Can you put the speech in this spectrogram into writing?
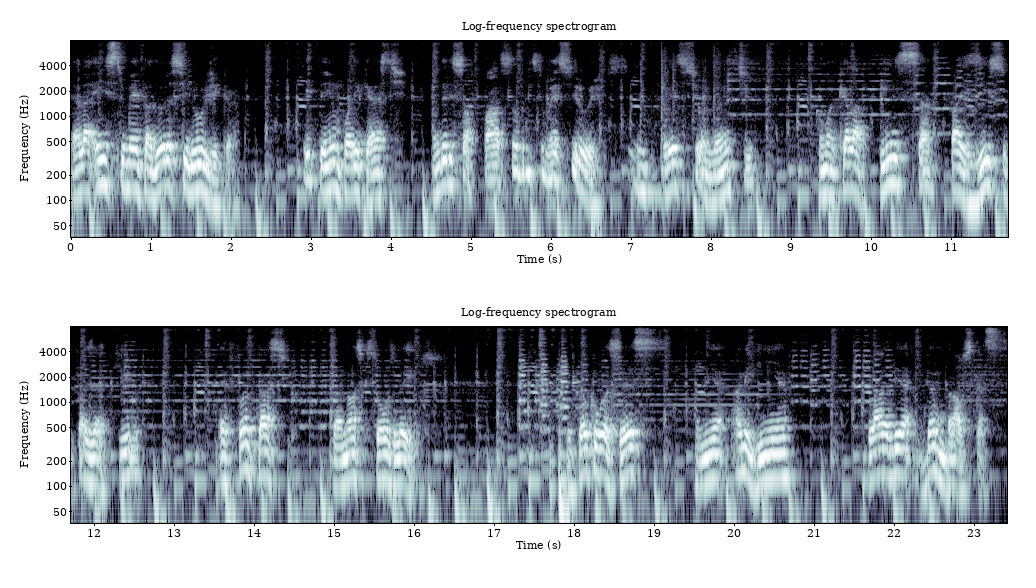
ela é instrumentadora cirúrgica e tem um podcast onde ele só fala sobre instrumentos cirúrgicos. Impressionante como aquela pinça faz isso, faz aquilo. É fantástico para nós que somos leigos. Então, com vocês, a minha amiguinha Flávia Dambrauskas.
